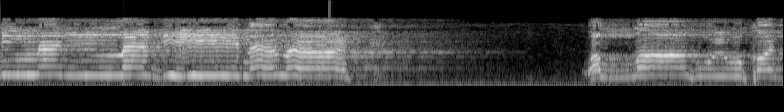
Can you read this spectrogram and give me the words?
من الذين معك. والله يقدر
